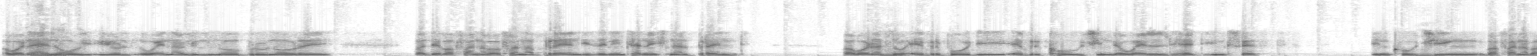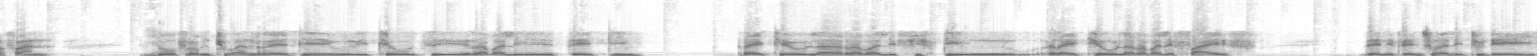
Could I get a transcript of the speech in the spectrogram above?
When I know you, when now you know Bruno Ray, but the Bafana Bafana brand is an international brand. But when mm. so everybody, every coach in the world had interest in coaching mm. Bafana Bafana. Yeah. So from 200, we told Rabali 30 Raiteula Rabali 15, Raiteula Rabali 5. Then eventually today,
